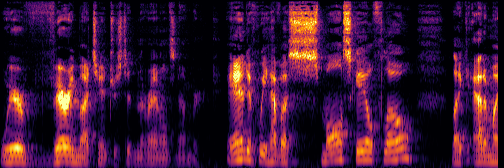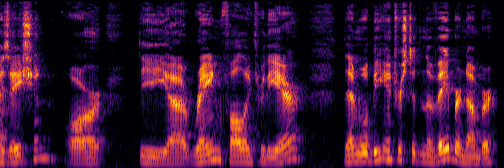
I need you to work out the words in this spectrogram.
We're very much interested in the Reynolds number. And if we have a small scale flow, like atomization or the uh, rain falling through the air, then we'll be interested in the Weber number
